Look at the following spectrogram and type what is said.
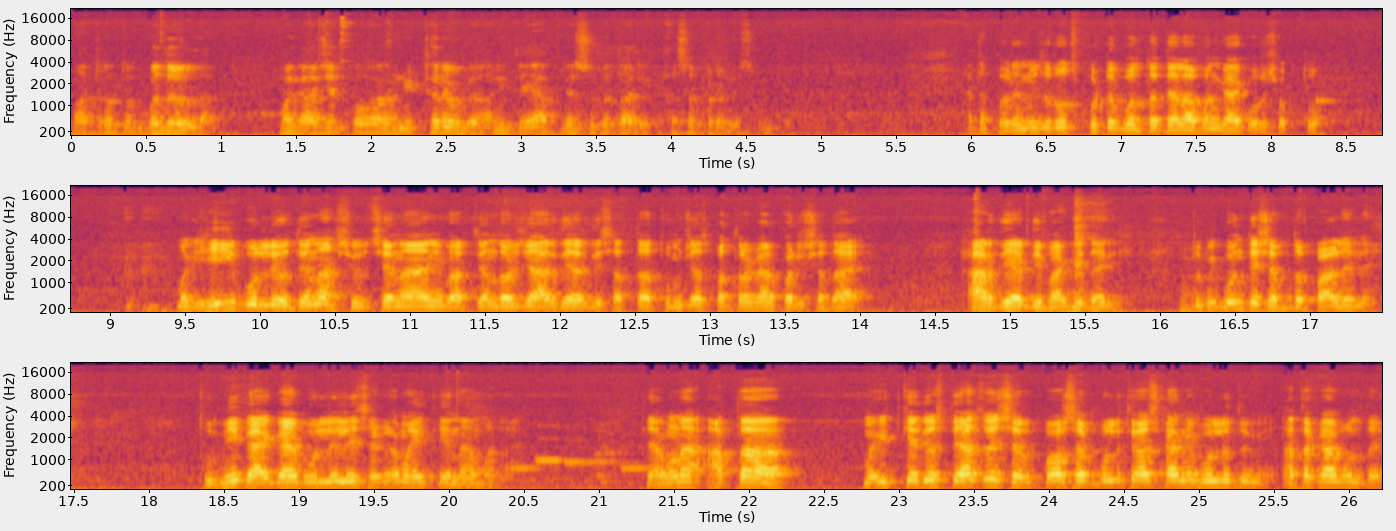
मात्र तो बदलला. मग अजित पवारांनी ठरवलं आणि ते आपल्यासोबत आले असं फडणवीस म्हणतात. आता फडणवीस रोज खोटं बोलतात त्याला आपण काय करू शकतो? मग हेही बोलले होते ना शिवसेना आणि भारतीय जनता अर्धी अर्धी सत्ता तुमच्याच पत्रकार परिषद आहे. अर्धी अर्धी भागीदारी. तुम्ही कोणते शब्द पाळलेले? तुम्ही काय काय बोललेले सगळं माहिती आहे ना आम्हाला. त्यामुळं आता मग इतक्या दिवस त्याच वेळेस शरद पवार साहेब बोलले त्याच का नाही बोलले तुम्ही. आता का बोलताय?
